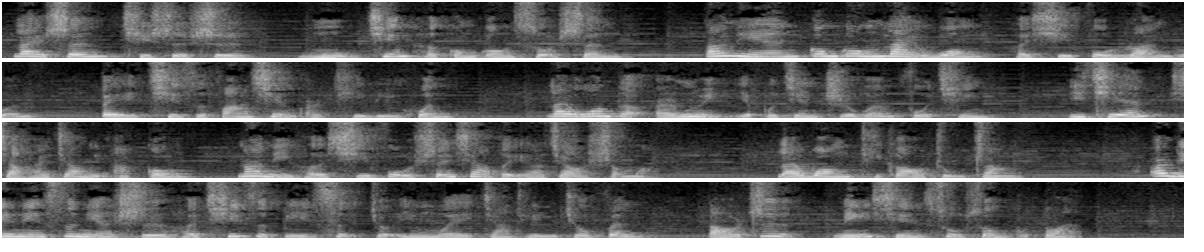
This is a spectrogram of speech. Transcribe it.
赖生其实是母亲和公公所生，当年公公赖翁和媳妇乱伦，被妻子发现而提离婚。赖翁的儿女也不禁质问父亲：“以前小孩叫你阿公，那你和媳妇生下的要叫什么？”赖翁提告主张，二零零四年时和妻子彼此就因为家庭纠纷导致民刑诉讼不断。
